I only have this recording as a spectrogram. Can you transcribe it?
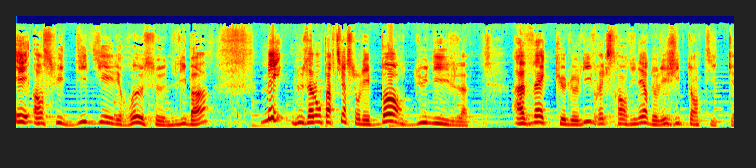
et ensuite Didier Reus Liba. Mais nous allons partir sur les bords du Nil avec le livre extraordinaire de l'Égypte antique.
